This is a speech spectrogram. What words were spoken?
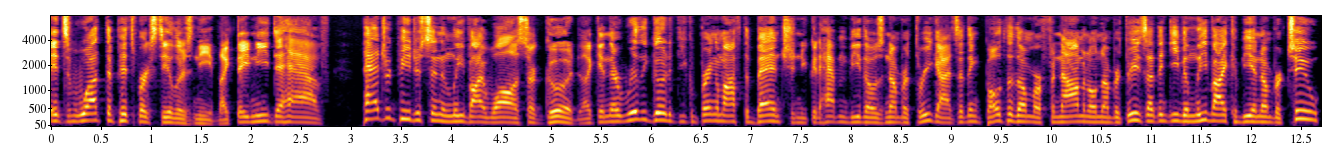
it's what the Pittsburgh Steelers need. Like they need to have Patrick Peterson and Levi Wallace are good. Like, and they're really good if you could bring them off the bench and you could have them be those number three guys. I think both of them are phenomenal number threes. I think even Levi could be a number two.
